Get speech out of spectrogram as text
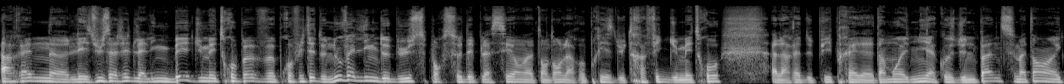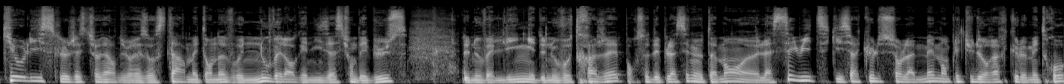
À Rennes, les usagers de la ligne B du métro peuvent profiter de nouvelles lignes de bus pour se déplacer en attendant la reprise du trafic du métro à l'arrêt depuis près d'un mois et demi à cause d'une panne. Ce matin, Keolis, le gestionnaire du réseau Star, met en œuvre une nouvelle organisation des bus, de nouvelles lignes et de nouveaux trajets pour se déplacer, notamment euh, la C8 qui circule sur la même amplitude horaire que le métro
